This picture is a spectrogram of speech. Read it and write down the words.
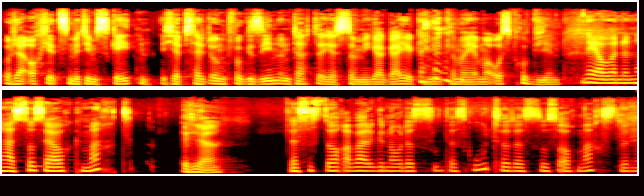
Oder auch jetzt mit dem Skaten. Ich habe es halt irgendwo gesehen und dachte, ja, ist doch mega geil, kann, kann man ja mal ausprobieren. Naja, aber dann hast du es ja auch gemacht. Ja. Das ist doch aber genau das, das Gute, dass du es auch machst, wenn du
